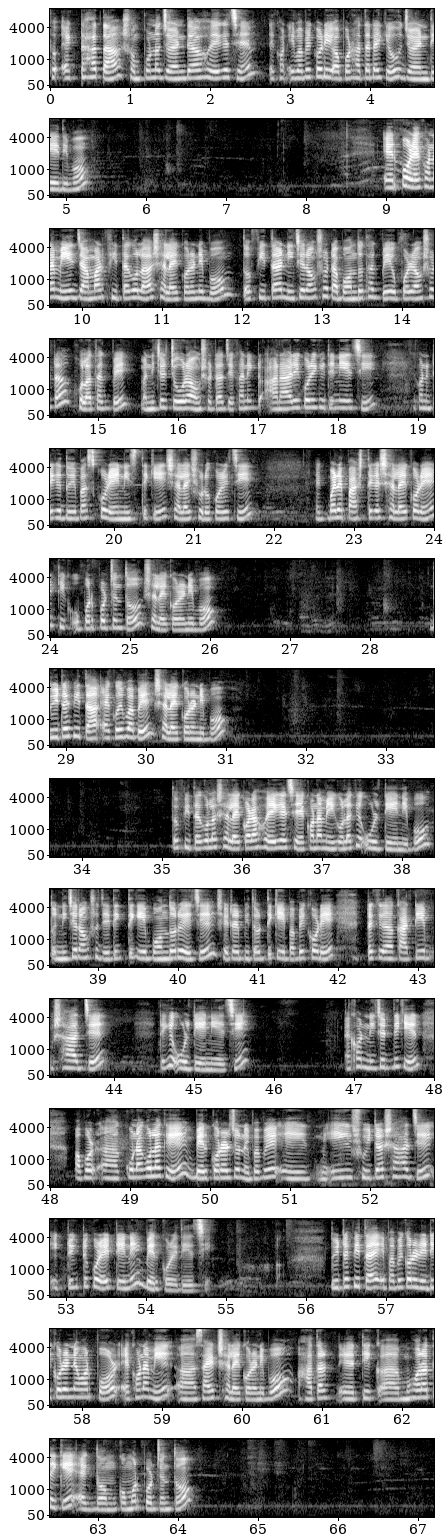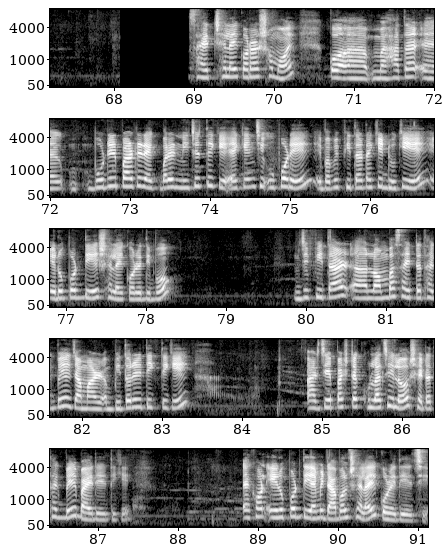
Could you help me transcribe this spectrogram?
তো একটা হাতা সম্পূর্ণ জয়েন্ট দেওয়া হয়ে গেছে। এখন এভাবে করেই অপর হাতাটাকেও জয়েন্ট দিয়ে দিব। এরপর এখন আমি জামার ফিতাগুলা সেলাই করে নেব। তো ফিতার নিচের অংশটা বন্ধ থাকবে, উপরের অংশটা খোলা থাকবে মানে নিচের চৌড়া অংশটা যেখানে একটু আড়াআড়ি করে কেটে নিয়েছি। এখন এটাকে দুই পাশ করে নিচ থেকে সেলাই শুরু করেছি। একবারে পাশ থেকে সেলাই করে ঠিক উপর পর্যন্ত সেলাই করে নিব। দুইটা ফিতা একইভাবে সেলাই করে নিব। তো ফিতাগুলো সেলাই করা হয়ে গেছে, এখন আমি এগুলোকে উল্টিয়ে নিব। তো নিচের অংশ যেদিক থেকে বন্ধ রয়েছে, সেটার ভিতর দিকে এভাবে করে এটাকে কাটিয়ে সাহায্যে এটাকে উল্টিয়ে নিয়েছি। এখন নিচের দিকের অপর কোনাগুলাকে বের করার জন্য এভাবে এই এই সুইটার সাহায্যে একটু একটু করে টেনে বের করে দিয়েছি। দুইটা ফিতায় এভাবে করে রেডি করে নেওয়ার পর এখন আমি সাইড সেলাই করে নেব। হাতার ঠিক মোহরা থেকে একদম কোমর পর্যন্ত। সাইড সেলাই করার সময় হাতার বডির পার্টের একবারে নিচের থেকে এক ইঞ্চি উপরে এভাবে ফিতাটাকে ঢুকিয়ে এর উপর দিয়ে সেলাই করে দিব। যে ফিতার লম্বা সাইডটা থাকবে জামার ভিতরের দিক থেকে আর যে পাশটা খোলা ছিল সেটা থাকবে বাইরের দিকে। এখন এর উপর দিয়ে আমি ডাবল সেলাই করে দিয়েছি।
